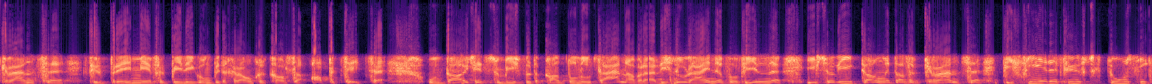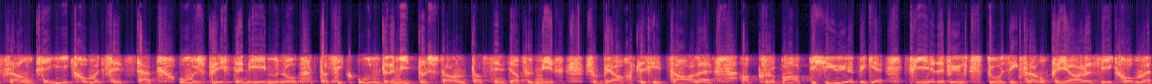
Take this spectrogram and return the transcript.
Grenzen für Prämienverbilligung bei der Krankenkasse abzusetzen. Und da ist jetzt zum Beispiel der Kanton Luzern, aber er ist nur einer von vielen, ist so weit gegangen, dass er Grenzen bei 54.000 Franken Einkommen gesetzt hat. Und man spricht dann immer noch, das ist unter dem Mittelstand. Das sind ja für mich schon beachtliche Zahlen, akrobatische Übungen. 54.000 Franken Jahreseinkommen,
